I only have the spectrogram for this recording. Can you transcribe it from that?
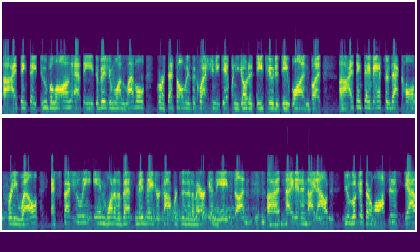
Uh, I think they do belong at the Division One level. Of course, that's always the question you get when you go to D two to D one, but uh, I think they've answered that call pretty well, especially in one of the best mid-major conferences in America, in the A-Sun, uh, night in and night out. You look at their losses. Yeah,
